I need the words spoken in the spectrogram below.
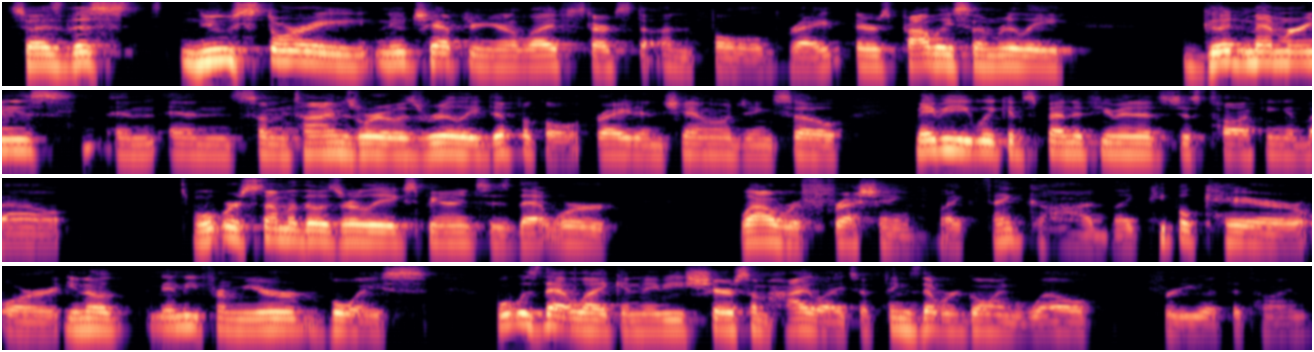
so as this new story new chapter in your life starts to unfold right there's probably some really good memories and and some times where it was really difficult, right, and challenging. So maybe we could spend a few minutes just talking about what were some of those early experiences that were wow refreshing like thank god like people care or you know maybe from your voice what was that like? And maybe share some highlights of things that were going well for you at the time.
